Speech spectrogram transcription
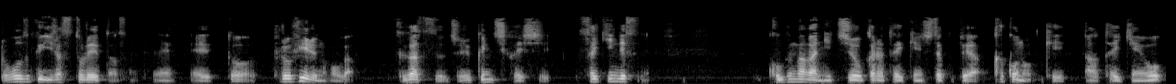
朗読イラストレーターさんですね。えーっと、プロフィールの方が9月19日開始。最近ですね。小熊が日常から体験したことや過去の経あ体験を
